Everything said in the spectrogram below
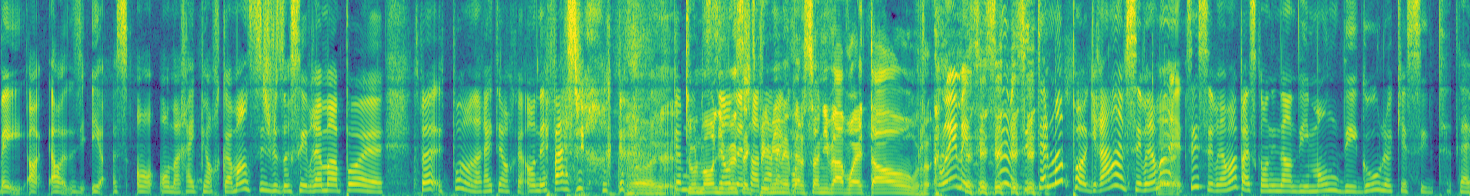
ben, on, on- on arrête puis on recommence. Tu sais, Je veux dire, c'est vraiment pas... euh, pas, pas on arrête et on recommence. On efface puis on recommence. Comme Tout le monde il veut s'exprimer, mais personne il va avoir tort. Oui, mais c'est ça, c'est tellement pas grave. C'est vraiment, Ouais. tu c'est vraiment parce qu'on est dans des mondes d'ego que c'est, ça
